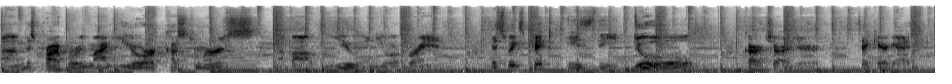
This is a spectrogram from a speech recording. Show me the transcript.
Um, this product will remind your customers about you and your brand. This week's pick is the dual car charger. Take care, guys.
